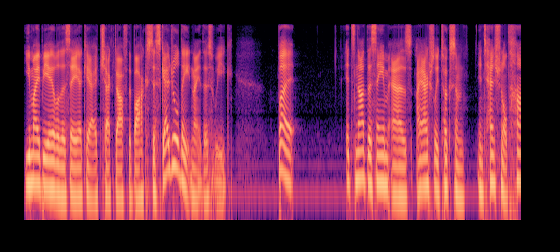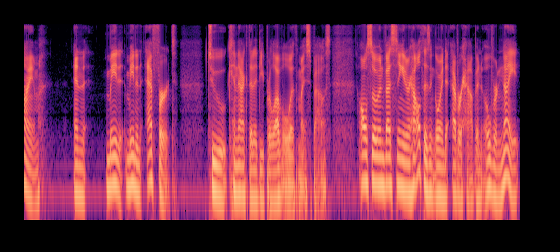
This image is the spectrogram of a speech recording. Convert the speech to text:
You might be able to say, okay, I checked off the box to schedule date night this week, but it's not the same as I actually took some intentional time and made made an effort to connect at a deeper level with my spouse. Also, investing in your health isn't going to ever happen overnight.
